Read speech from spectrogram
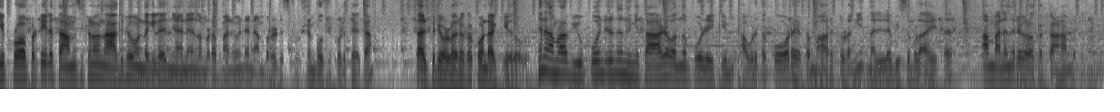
ഈ പ്രോപ്പർട്ടിയിൽ താമസിക്കണമെന്ന് ആഗ്രഹമുണ്ടെങ്കിൽ ഞാൻ നമ്മുടെ മനുവിന്റെ നമ്പർ ഡിസ്ക്രിപ്ഷൻ ബോക്സിൽ കൊടുത്തേക്കാം. താല്പര്യമുള്ളവരൊക്കെ കോൺടാക്ട് ചെയ്തോളൂ. അങ്ങനെ നമ്മൾ ആ വ്യൂ പോയിന്റിൽ നിന്ന് നിങ്ങൾ താഴെ വന്നപ്പോഴേക്കും അവിടുത്തെ കോടയൊക്കെ മാറി തുടങ്ങി നല്ല വിസിബിൾ ആയിട്ട് ആ മലനിരകളൊക്കെ കാണാൻ പറ്റുന്നുണ്ട്.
